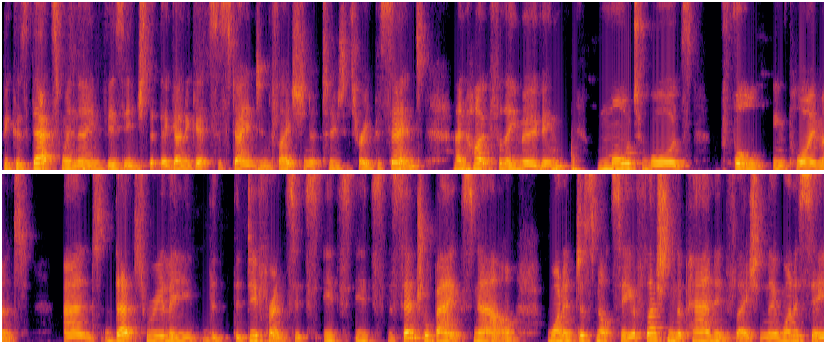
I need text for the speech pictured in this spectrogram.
because that's when they envisage that they're going to get sustained inflation at 2 to 3%, mm-hmm. and hopefully moving more towards full employment and that's really the, the difference. It's it's it's the central banks now want to just not see a flash in the pan inflation. They want to see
